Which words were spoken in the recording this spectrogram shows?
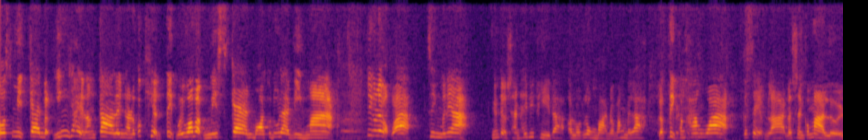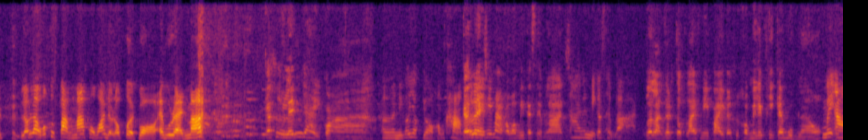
รถมิสแกรนแบบยิ่งใหญ่อลังการเลยนะ แล้วก็เขียนติดไว้ว่าแบบมิสแกรนบอยเขาดูแลดีมากอ่านี่ก็เลยบอกว่าจริงไหมเนี่ย งั้นเดี๋ยวฉันให้พี่พีดอะเอารถโรงพยาบาลมาบ้างไหมล่ะ แล้วติดข้างๆว่าเกษมราชแล้วฉันก็มาเลย แล้วเราก็คือปังมากเพราะว่าเดี๋ยวเราเปิดวอลแอมบูเรนมา ก็คือเล่นใหญ่กว่า เอออันนี้ก็หยอกๆขำๆก็ก็เลเลยยที่มาคำว่ามีเกษมราช ใช่มันมีเกษมราช แล้วหลังจากจบไลฟ์นี้ไปก็คือเขาไม่เรียกพี่แก้มบุ๋มแล้ว ไม่เอา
